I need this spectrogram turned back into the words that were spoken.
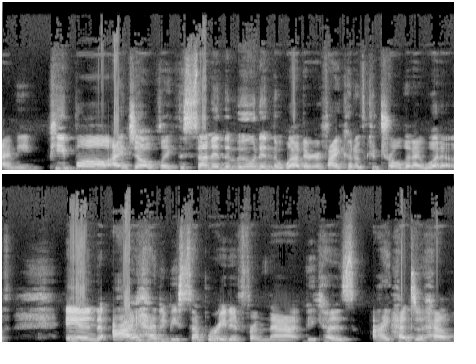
I mean, people, I joke like the sun and the moon and the weather. If I could have controlled it, I would have. And I had to be separated from that because I had to have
